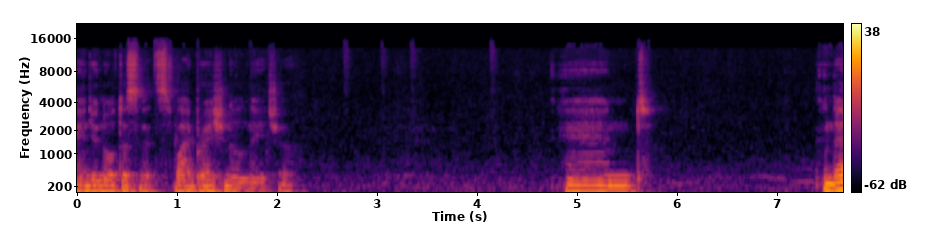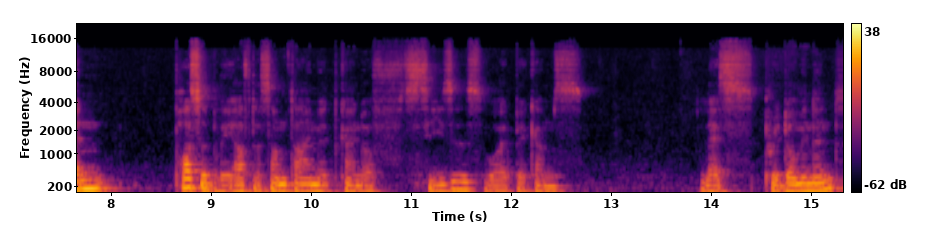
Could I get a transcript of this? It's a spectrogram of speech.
and you notice its vibrational nature. And and then possibly after some time it kind of ceases or it becomes less predominant,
